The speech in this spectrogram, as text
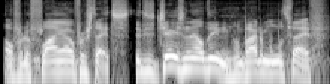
Over de flyover states. Dit is Jason Aldean op Haarlem 105.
